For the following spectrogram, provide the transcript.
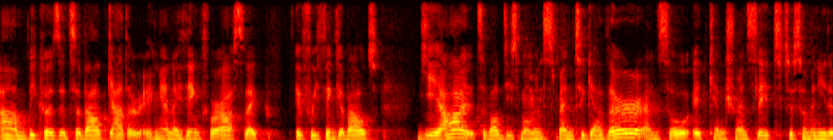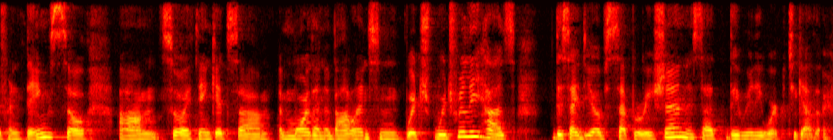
um, because it's about gathering. And I think for us, like, if we think about yeah, it's about these moments spent together, and so it can translate to so many different things. So, um, so I think it's um, more than a balance, and which which really has this idea of separation is that they really work together.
